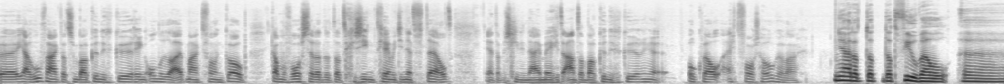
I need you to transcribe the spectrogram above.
eh, ja, hoe vaak dat zo'n bouwkundige keuring onderdeel uitmaakt van een koop. Ik kan me voorstellen dat dat gezien hetgeen wat je net vertelt, ja, dat misschien in Nijmegen het aantal bouwkundige keuringen ook wel echt fors hoger lag. Ja, dat, dat, dat viel wel eh,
